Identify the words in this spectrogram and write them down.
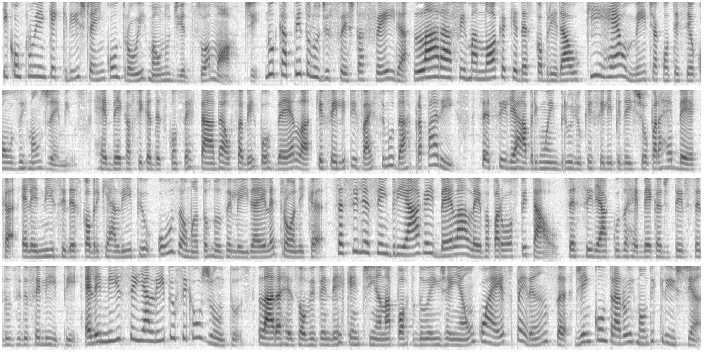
e concluem que Christian encontrou o irmão no dia de sua morte. No capítulo de sexta-feira, Lara afirma a Noca que descobrirá o que realmente aconteceu com os irmãos gêmeos. Rebeca fica desconcertada ao saber por Bela que Felipe vai se mudar para Paris Paris. Cecília abre um embrulho que Felipe deixou para Rebeca. Helenice descobre que Alípio usa uma tornozeleira eletrônica. Cecília se embriaga e Bela a leva para o hospital. Cecília acusa Rebeca de ter seduzido Felipe. Helenice e Alípio ficam juntos. Lara resolve vender quentinha na porta do engenhão com a esperança de encontrar o irmão de Christian.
